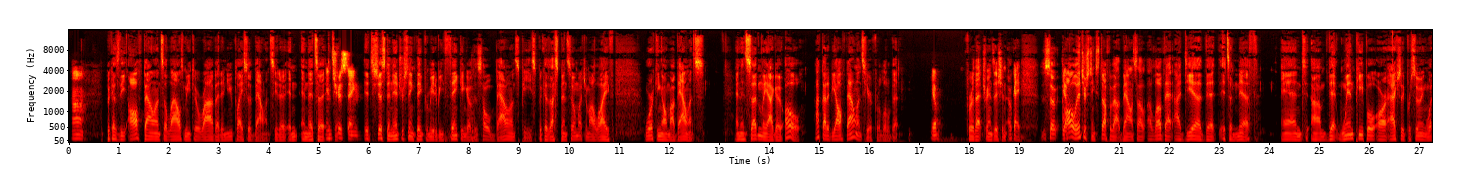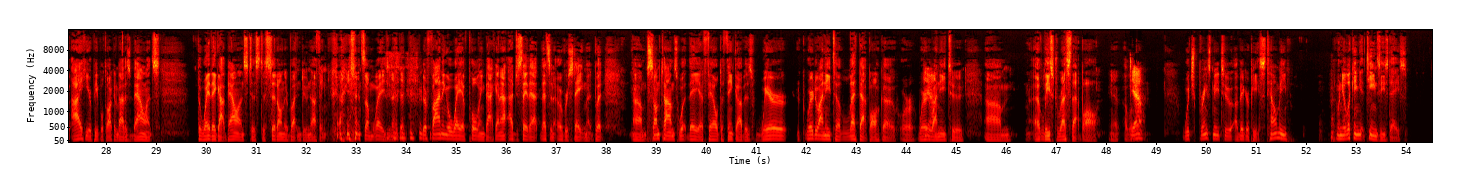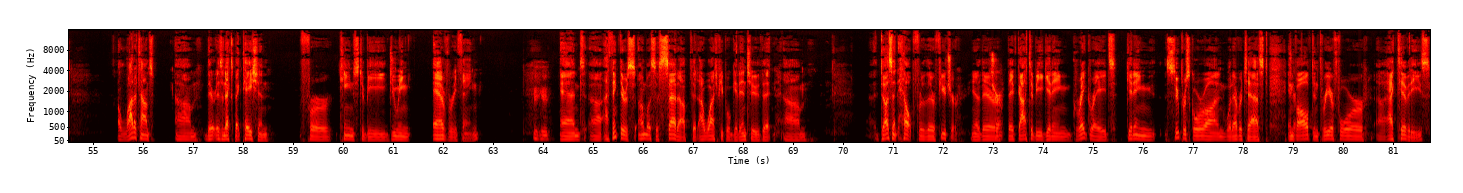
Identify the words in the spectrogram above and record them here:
Huh. Because the off balance allows me to arrive at a new place of balance, you know, and, and that's a interesting. It's, a, it's just an interesting thing for me to be thinking of this whole balance piece because I spend so much of my life working on my balance. And then suddenly I go, Oh, I've got to be off balance here for a little bit. Yep for that transition. Okay. So yep. all interesting stuff about balance. I, I, love that idea that it's a myth and um, that when people are actually pursuing what I hear people talking about as balance, the way they got balanced is to sit on their butt and do nothing in some ways. You know, they're, they're, finding a way of pulling back. And I, I just say that that's an overstatement, but um, sometimes what they have failed to think of is where where do I need to let that ball go, or where yeah. do I need to um, at least rest that ball, you know, a little yeah. bit. Which brings me to a bigger piece. Tell me, when you're looking at teens these days, a lot of times um, there is an expectation for teens to be doing everything. Mm-hmm. And uh, I think there's almost a setup that I watch people get into that um, doesn't help for their future. You know, they're sure. they've got to be getting great grades, getting super score on whatever test, sure. involved in three or four uh, activities,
